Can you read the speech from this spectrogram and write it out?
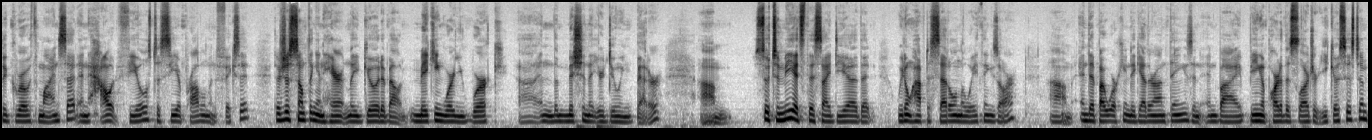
the growth mindset and how it feels to see a problem and fix it. There's just something inherently good about making where you work uh, and the mission that you're doing better. Um, so to me, it's this idea that we don't have to settle in the way things are. Um, and that by working together on things and, and by being a part of this larger ecosystem,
